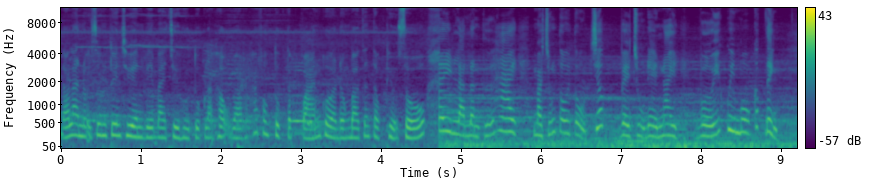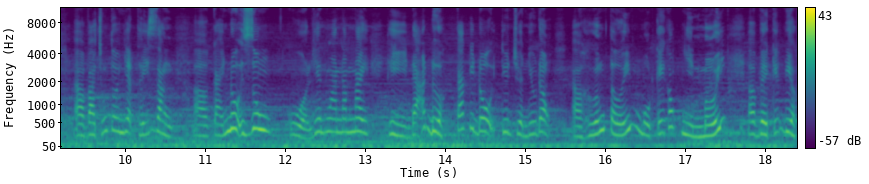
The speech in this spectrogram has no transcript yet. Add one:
Đó là nội dung tuyên truyền về bài trừ hủ tục lạc hậu và các phong tục tập quán của đồng bào dân tộc thiểu số. Đây là lần thứ hai mà chúng tôi tổ chức về chủ đề này với quy mô cấp tỉnh à, và chúng tôi nhận thấy rằng à, cái nội dung của liên hoan năm nay thì đã được các cái đội tuyên truyền lưu động à, hướng tới một cái góc nhìn mới về cái việc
